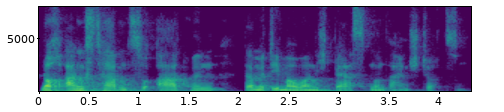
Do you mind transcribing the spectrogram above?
noch Angst haben zu atmen, damit die Mauern nicht bersten und einstürzen.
